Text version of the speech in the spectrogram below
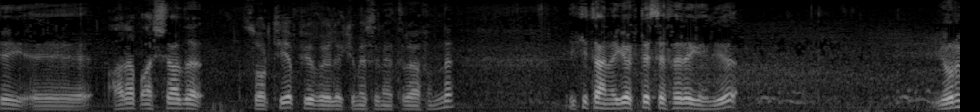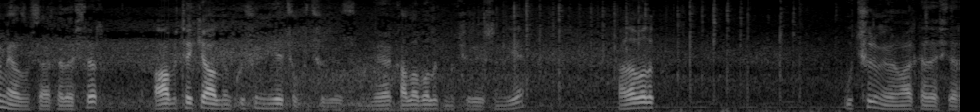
Şey, e, Arap aşağıda sorti yapıyor böyle kümesin etrafında. İki tane gökte sefere geliyor. Yorum yazmış arkadaşlar. Abi teki aldın kuşu niye çok uçuruyorsun veya kalabalık mı uçuruyorsun diye. Kalabalık uçurmuyorum arkadaşlar.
